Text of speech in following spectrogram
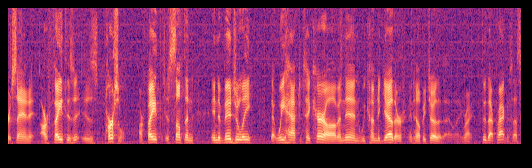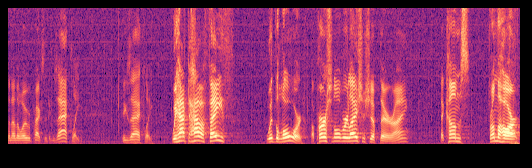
Kurt. Saying our faith is, is personal. Our faith is something individually that we have to take care of, and then we come together and help each other that way, right? Through that practice. That's another way we practice it. Exactly. Exactly. We have to have a faith with the Lord, a personal relationship there, right? That comes from the heart,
